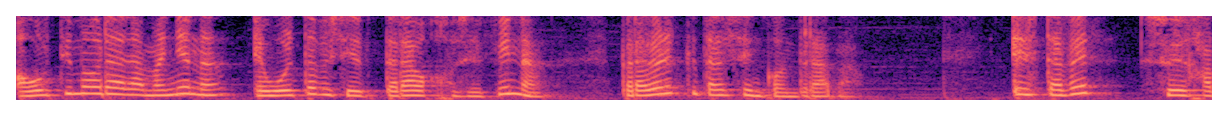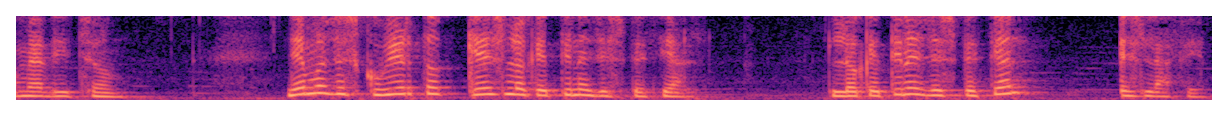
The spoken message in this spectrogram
A última hora de la mañana he vuelto a visitar a Josefina para ver qué tal se encontraba. Esta vez su hija me ha dicho, ya hemos descubierto qué es lo que tienes de especial. Lo que tienes de especial es la fe.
